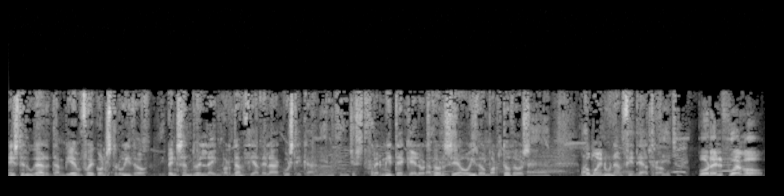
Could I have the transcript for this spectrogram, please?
este lugar también fue construido pensando en la importancia de la acústica. Permite que el orador sea oído por todos como en un anfiteatro. ¡Por el fuego!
